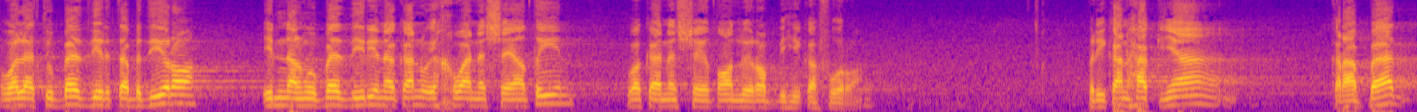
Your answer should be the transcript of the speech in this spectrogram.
wa la tubadzir tabdzira innal mubadzirina kanu ikhwana syayatin wa kana syaitan li rabbih kafura berikan haknya kerabat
